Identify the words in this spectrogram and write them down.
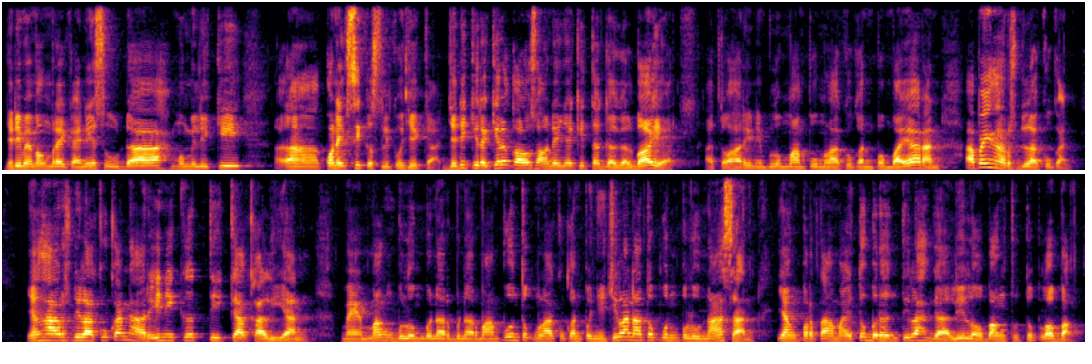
Jadi memang mereka ini sudah memiliki uh, koneksi ke Slick OJK. Jadi kira-kira kalau seandainya kita gagal bayar atau hari ini belum mampu melakukan pembayaran, apa yang harus dilakukan? Yang harus dilakukan hari ini ketika kalian memang belum benar-benar mampu untuk melakukan penyicilan ataupun pelunasan. Yang pertama itu berhentilah gali lubang tutup lubang.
